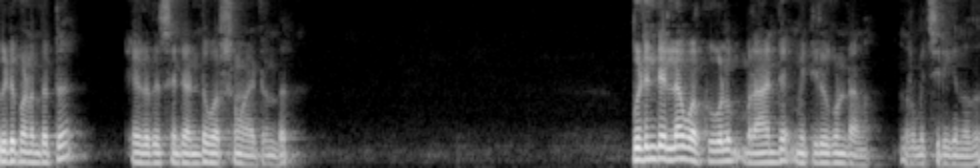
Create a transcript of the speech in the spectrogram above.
വീട് പണിതിട്ട് ഏകദേശം രണ്ട് വർഷമായിട്ടുണ്ട്. വീടിന്റെ എല്ലാ വർക്കുകളും ബ്രാൻഡ് മെറ്റീരിയൽ കൊണ്ടാണ് നിർമ്മിച്ചിരിക്കുന്നത്.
